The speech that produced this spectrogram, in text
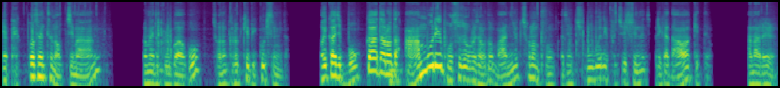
이게 100%는 없지만 그럼에도 불구하고 저는 그렇게 믿고 있습니다. 거기까지 못 가더라도 아무리 보수적으로 잡아도 16,000원 부분까지는 충분히 붙일 수 있는 자리가 나왔기 때문에 하나를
